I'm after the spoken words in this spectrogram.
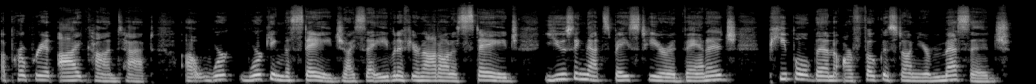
appropriate eye contact, uh, work working the stage. I say even if you're not on a stage, using that space to your advantage. People then are focused on your message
